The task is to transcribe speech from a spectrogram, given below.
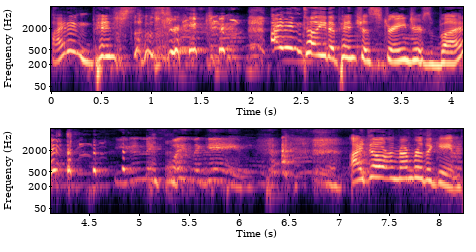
I didn't pinch some stranger. I didn't tell you to pinch a stranger's butt. You didn't explain the game. I don't remember the game.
